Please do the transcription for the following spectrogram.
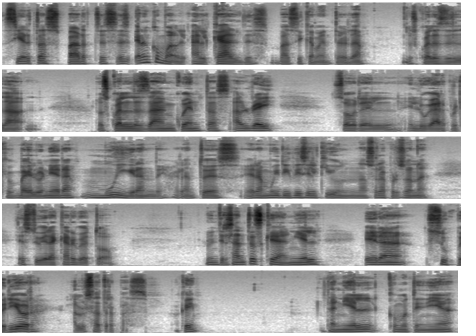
ciertas partes. Eran como alcaldes, básicamente, ¿verdad? Los cuales, los cuales les daban cuentas al rey sobre el, lugar, porque Babilonia era muy grande. Entonces era muy difícil que una sola persona estuviera a cargo de todo. Lo interesante es que Daniel era superior a los sátrapas, ¿ok? Daniel, como tenía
